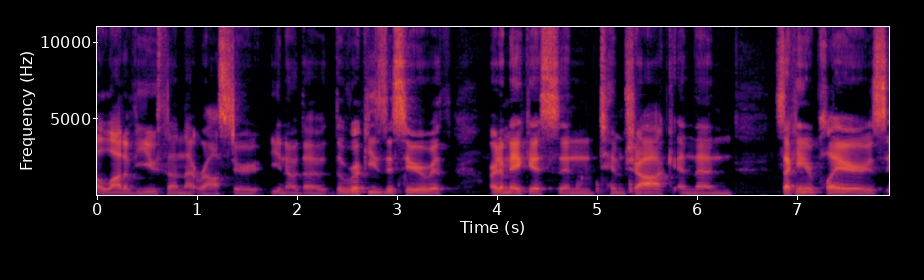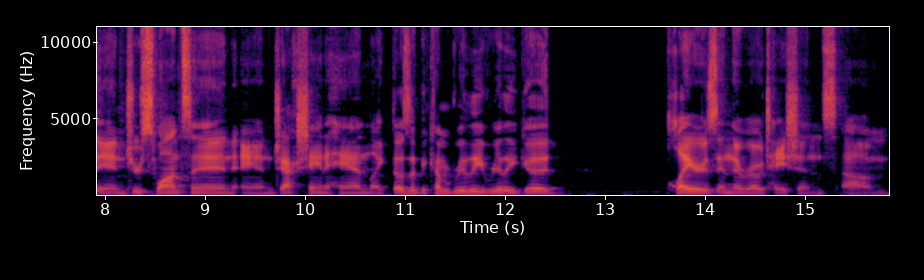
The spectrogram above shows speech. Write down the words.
a lot of youth on that roster. You know, the the rookies this year with Artemakis and Tim Chalk, and then second year players in Drew Swanson and Jack Shanahan. Like those have become really, really good players in their rotations. Um,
